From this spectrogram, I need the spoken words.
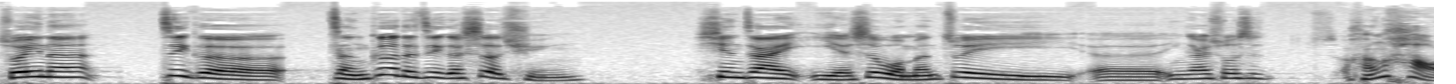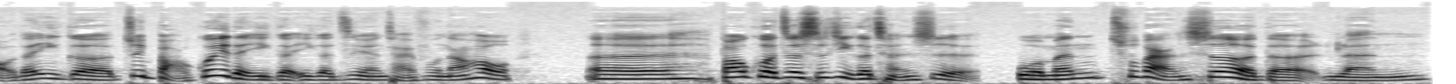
所以呢，这个整个的这个社群，现在也是我们最呃，应该说是。很好的一个最宝贵的一个一个资源财富，然后，呃，包括这十几个城市，我们出版社的人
